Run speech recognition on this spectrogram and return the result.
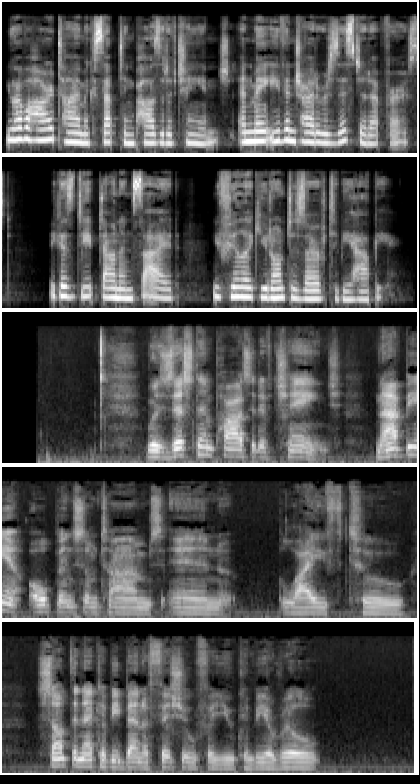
You have a hard time accepting positive change and may even try to resist it at first because deep down inside, you feel like you don't deserve to be happy. Resisting positive change, not being open sometimes in life to something that could be beneficial for you can be a real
